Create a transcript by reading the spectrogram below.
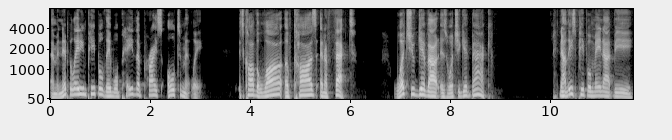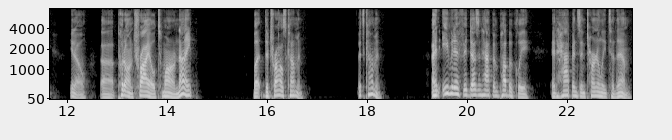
and manipulating people, they will pay the price ultimately. It's called the law of cause and effect. What you give out is what you get back. Now, these people may not be, you know, uh, put on trial tomorrow night, but the trial's coming. It's coming. And even if it doesn't happen publicly, it happens internally to them.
